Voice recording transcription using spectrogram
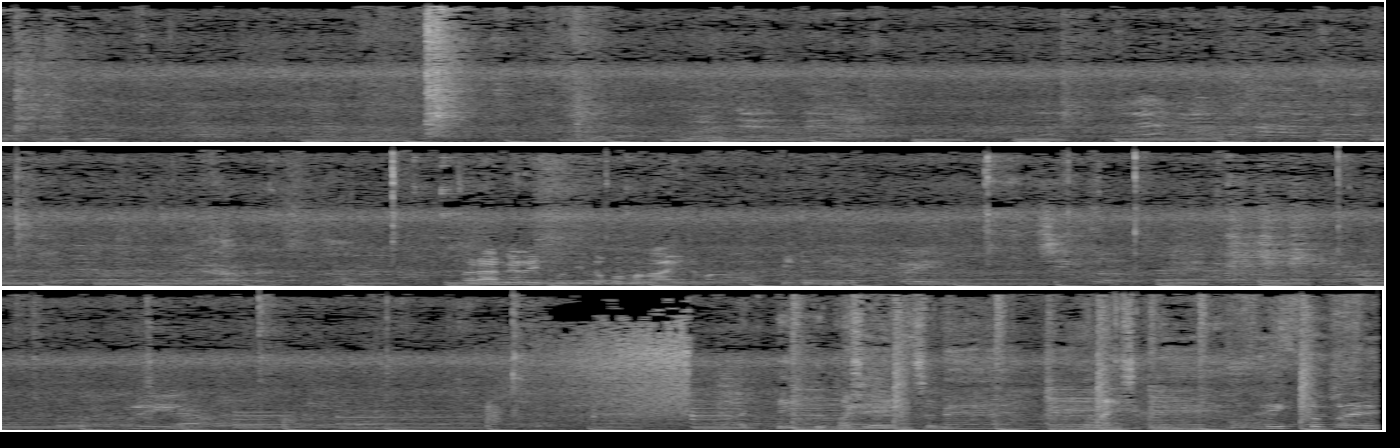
mo kumibili. Marami rin po dito kumakain ng mga Pilipino. Nag-take two pa si Enson ng ice cream. Take two, pre.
